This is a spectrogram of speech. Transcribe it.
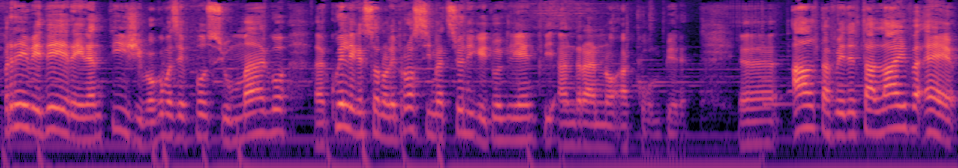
prevedere in anticipo, come se fossi un mago, eh, quelle che sono le prossime azioni che i tuoi clienti andranno a compiere. Eh, Alta Fedeltà Live è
